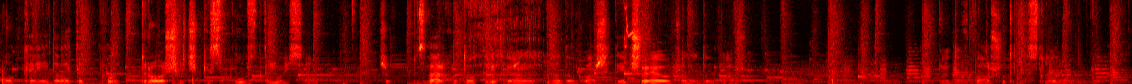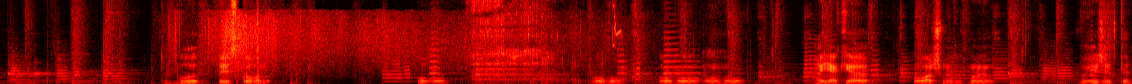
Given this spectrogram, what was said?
Окей, давайте потрошечки спустимося. Щоб зверху того кріпера надовбашити. Якщо я взагалі надовбашу. Надовбашу таке слово. Тут було рисковано. Ого. Ого. Ого, ого. А як я, по-вашому, тут маю вижити?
